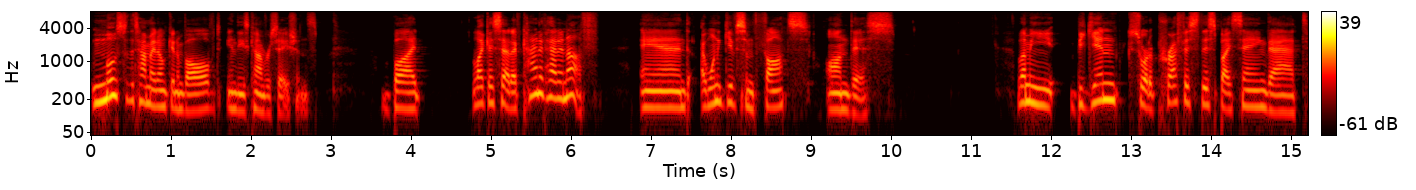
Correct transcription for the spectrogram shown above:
most of the time I don't get involved in these conversations. But like I said, I've kind of had enough. And I want to give some thoughts on this. Let me begin, sort of preface this by saying that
